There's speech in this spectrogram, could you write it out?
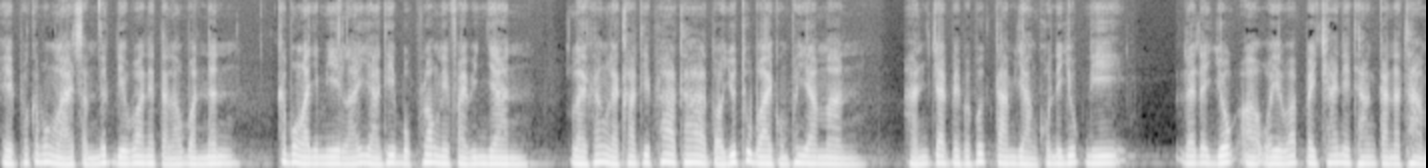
เหตุเพราะข้าพงหลายสำนึกดีว่าในแต่ละวันนั้นข้าพงหลายยังมีหลายอย่างที่บกพร่องในฝ่ายวิญญาณ หลายครั้งหลายคราที่พลาดท่าต่อยุทธุบายของพญามารหันใจไปประพฤติตามอย่างคนในยุคนี้ และได้ยกอวัยวะไปใช้ในทางการธรรม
